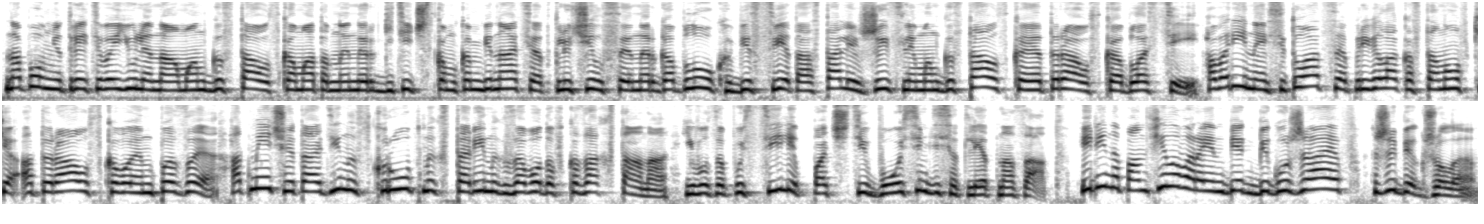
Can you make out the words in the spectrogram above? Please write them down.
Напомню, 3 июля на Мангостауском атомно-энергетическом комбинате отключился энергоблок. Без света остались жители Мангостауской и Атырауской областей. Аварийная ситуация привела к остановке Атырауского НПЗ. Отмечу, это один из крупных старинных заводов Казахстана. Его запустили почти 80 лет назад. Ирина Панфилова, Райнбек Бегужаев, Жибек Жолы.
